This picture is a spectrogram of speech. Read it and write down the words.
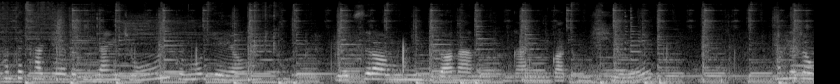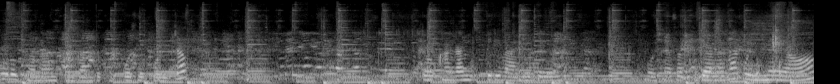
산책하기에도 굉장히 좋은 골목이에요. 렉스러움이 묻어나는 공간과 동시에 현대적으로 변한 공간도 곳곳에 보이죠? 또 관광객들이 많이들 모셔서 구경을 하고 있네요.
